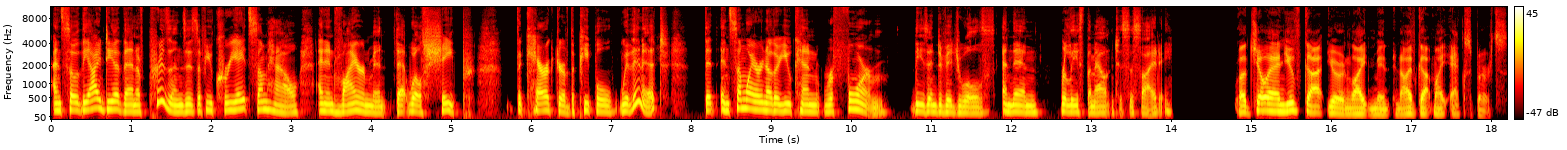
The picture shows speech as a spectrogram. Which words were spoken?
And so the idea then of prisons is if you create somehow an environment that will shape the character of the people within it, that in some way or another you can reform these individuals and then release them out into society. Well, Joanne, you've got your enlightenment and I've got my experts,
